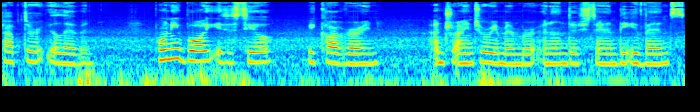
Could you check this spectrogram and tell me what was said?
Chapter 11 Ponyboy is still recovering and trying to remember and understand the events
